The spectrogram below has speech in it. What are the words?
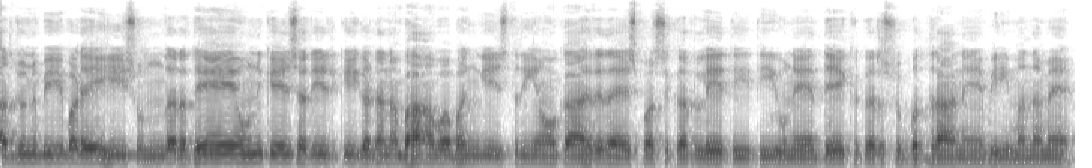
अर्जुन भी बड़े ही सुंदर थे। उनके शरीर की गठन भाव भंगी स्त्रियों का हृदय स्पर्श कर लेती थी। उन्हें देख कर सुभद्रा ने भी मन में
